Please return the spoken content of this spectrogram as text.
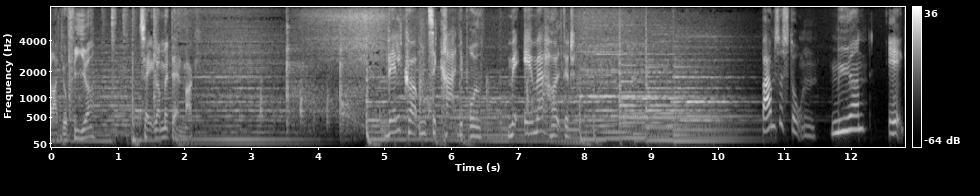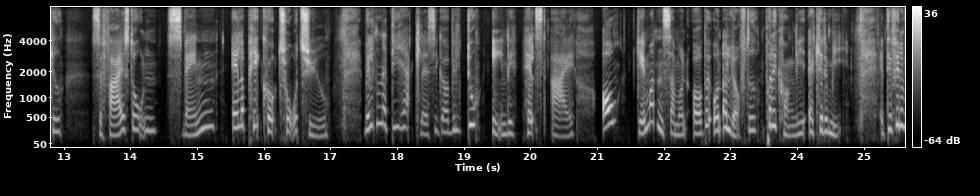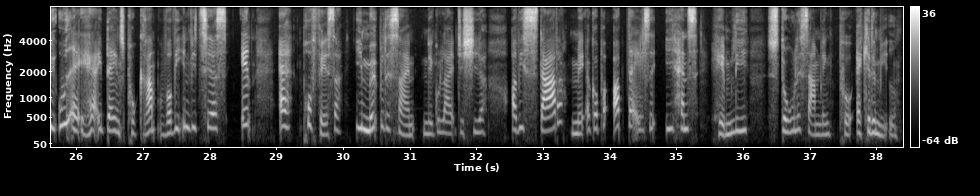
Radio 4 taler med Danmark. Velkommen til Kranjebrud med Emma Holtet. Bamsestolen, myren, ægget, safaristolen, svanen eller PK22. Hvilken af de her klassikere vil du egentlig helst eje? Og gemmer den sig oppe under loftet på det Kongelige Akademi? Det finder vi ud af her i dagens program, hvor vi inviteres ind af professor i møbeldesign Nikolaj Deshir, og vi starter med at gå på opdagelse i hans hemmelige stolesamling på akademiet.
